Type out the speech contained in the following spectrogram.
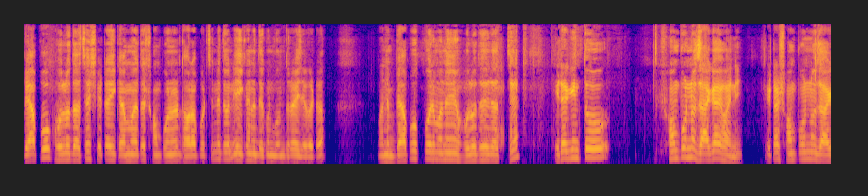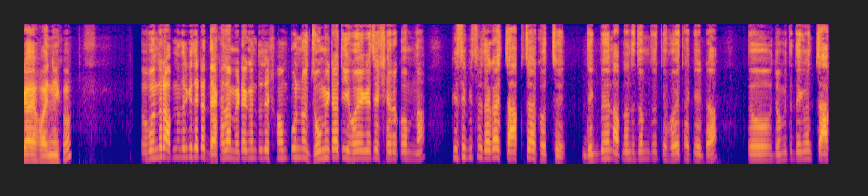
ব্যাপক হলুদ আছে সেটাই ক্যামেরাতে সম্পূর্ণ ধরা পড়ছে না। দেখুন, এইখানে দেখুন বন্ধুরা, এই জায়গাটা। মানে ব্যাপক পরিমাণে হলুদ হয়ে যাচ্ছে। এটা কিন্তু সম্পূর্ণ জায়গায় হয়নি। এটা সম্পূর্ণ জায়গায় হয়নি কো তো বন্ধুরা, আপনাদেরকে যেটা দেখালাম, এটা কিন্তু যে সম্পূর্ণ জমিটাতেই হয়ে গেছে, সেরকম না। কিছু কিছু জায়গায় চাক চাক হচ্ছে। দেখবেন আপনাদের জমি যদি হয়ে থাকে এটা, তো জমিতে দেখবেন চাক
